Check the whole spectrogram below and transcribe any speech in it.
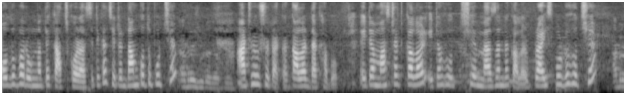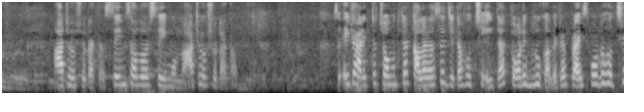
অল ওভার ওড়নাতে কাজ করা আছে ঠিক আছে? এটার দাম কত পড়ছে? আঠেরোশো টাকা কালার দেখাবো। এটা মাস্টার্ড কালার এটা হচ্ছে ম্যাজান্ডা কালার প্রাইস পড়বে হচ্ছে আঠেরোশো টাকা সেম সালোয়ার সেম অন্য আঠেরোশো টাকা। তো এইটা আরেকটা চমৎকার কালার আছে যেটা হচ্ছে এইটা। টরে ব্লু কালার এটার প্রাইস পড়বে হচ্ছে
